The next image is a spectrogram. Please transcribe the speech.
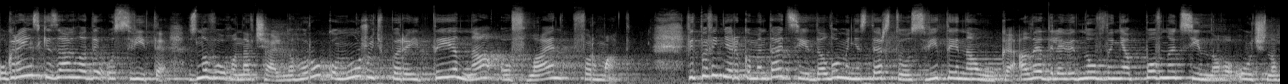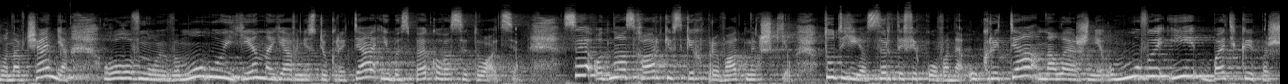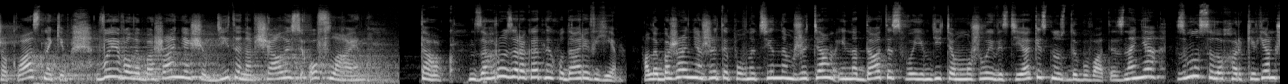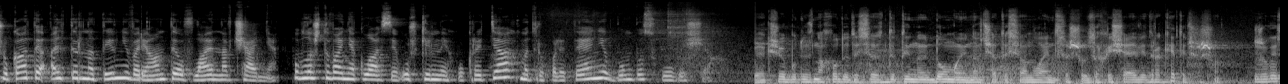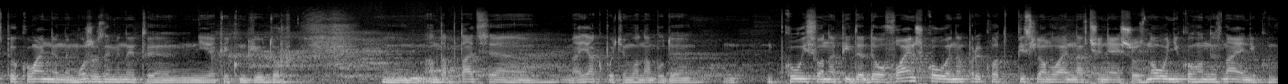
Українські заклади освіти з нового навчального року можуть перейти на офлайн формат. Відповідні рекомендації дало Міністерство освіти і науки, але для відновлення повноцінного очного навчання головною вимогою є наявність укриття і безпекова ситуація. Це одна з харківських приватних шкіл. Тут є сертифіковане укриття, належні умови, і батьки першокласників виявили бажання, щоб діти навчались офлайн. Так, загроза ракетних ударів є, але бажання жити повноцінним життям і надати своїм дітям можливість якісно здобувати знання змусило харків'ян шукати альтернативні варіанти офлайн навчання, облаштування класів у шкільних укриттях, метрополітені, бомбосховищах. Якщо я буду знаходитися з дитиною вдома і навчатися онлайн, це що захищає від ракети чи що? Живе спілкування не може замінити ніякий комп'ютер, адаптація. А як потім вона буде? Колись вона піде до офлайн школи, наприклад, після онлайн навчання, і що знову нікого не знає, нікого.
